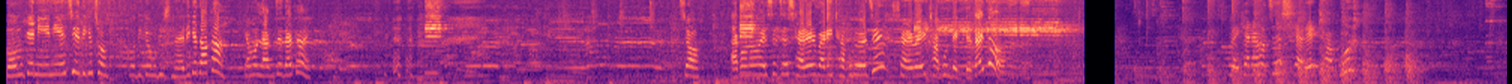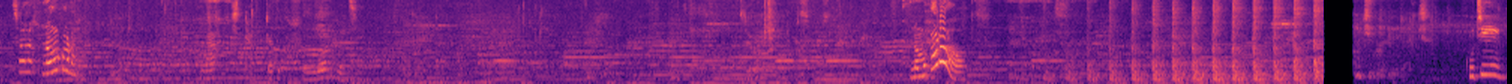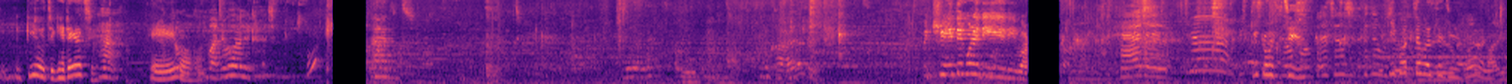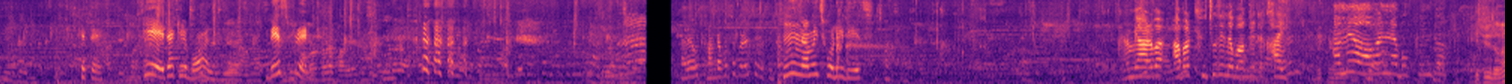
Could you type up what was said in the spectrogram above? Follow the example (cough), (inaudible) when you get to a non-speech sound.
মোমকে নিয়ে নিয়েছি এদিকে চ ওদিকে উঠিস না। এদিকে দেখা কেমন লাগছে দেখায়? চ। এখনও এসেছে স্যারের বাড়ি ঠাকুর হয়েছে, স্যারের বাড়ি ঠাকুর দেখতে, তাই তো? এখানে হচ্ছে স্যারের ঠাকুর। চলো নম করো। ঠাকুরটা তো খুব সুন্দর হয়েছে। নম করো। কুচি কি হয়েছে? ঘেঁটে গেছে? হ্যাঁ। এ বাবা। বাজেভাবে কেটে গেছে। ট্রেতে করে দিয়ে হ্যাঁ রে। কি করছিস? কি করতে বসেছিস বল। খেতে। কে এটা কে বল? বেস্ট ফ্রেন্ড হুম আমি ছড়িয়ে দিয়েছি। আমি আবার আবার খিচুড়ি নেব আগে এটা খাই। আমি আবার নেব কিন্তু খিচুড়ি দেবা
